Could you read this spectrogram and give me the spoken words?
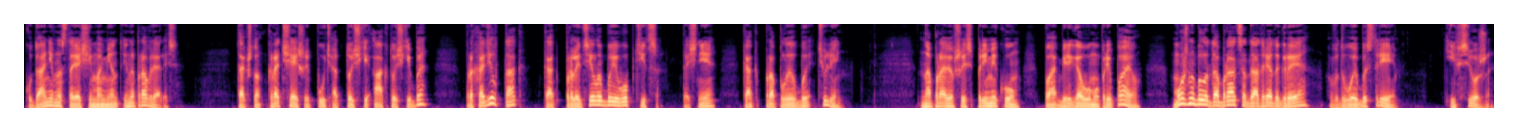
куда они в настоящий момент и направлялись так что кратчайший путь от точки А к точке Б проходил так, как пролетела бы его птица, точнее, как проплыл бы тюлень. Направившись прямиком по береговому припаю, можно было добраться до отряда Грея вдвое быстрее. И все же.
